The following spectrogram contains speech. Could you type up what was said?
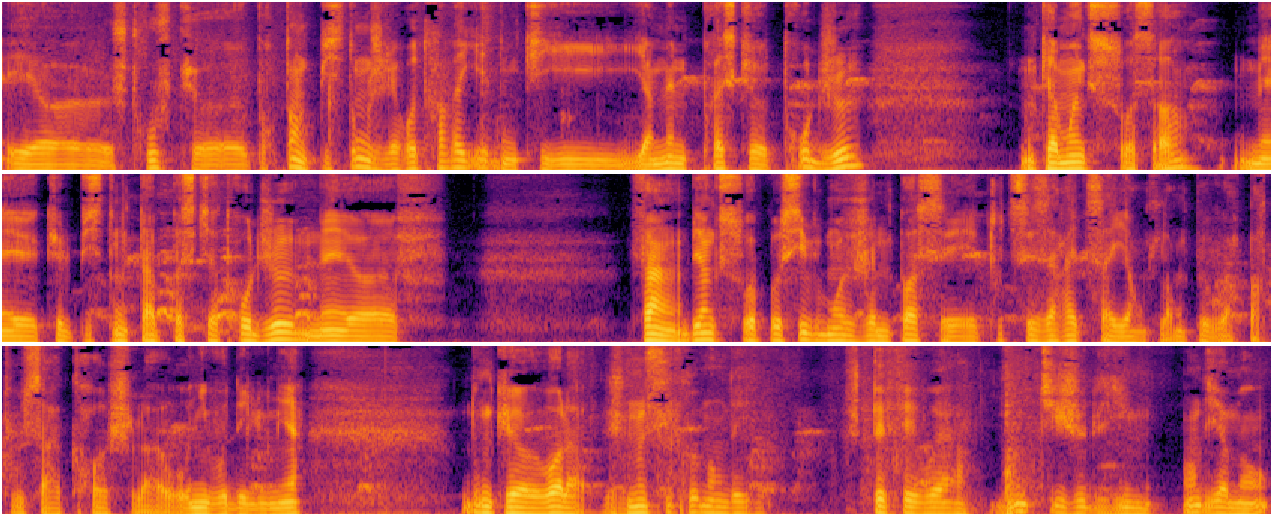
Et euh, je trouve que pourtant le piston je l'ai retravaillé. Donc il, y a même presque trop de jeu. Donc à moins que ce soit ça, mais que le piston tape parce qu'il y a trop de jeu, mais euh, enfin bien que ce soit possible, moi j'aime pas ces, toutes ces arêtes saillantes là, on peut voir partout ça accroche là au niveau des lumières. Donc voilà, je me suis commandé, je te fais voir mon petit jeu de lime en diamant.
